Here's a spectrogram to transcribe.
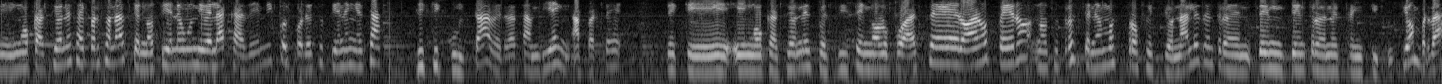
En ocasiones hay personas que no tienen un nivel académico y por eso tienen esa dificultad, ¿verdad? También, aparte de que en ocasiones pues dicen no lo puedo hacer o algo, pero nosotros tenemos profesionales dentro de, dentro de nuestra institución, ¿verdad?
